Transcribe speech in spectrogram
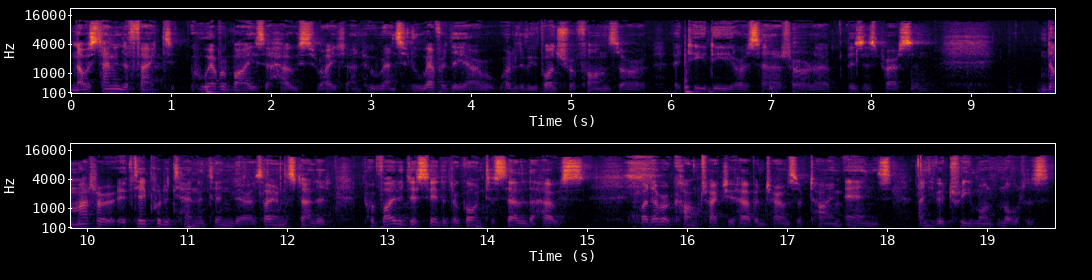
notwithstanding the fact, whoever buys a house, right, and who rents it, whoever they are, whether they be vulture funds or a TD or a senator or a business person, no matter if they put a tenant in there, as I understand it, provided they say that they're going to sell the house, whatever contract you have in terms of time ends and you have a three month notice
